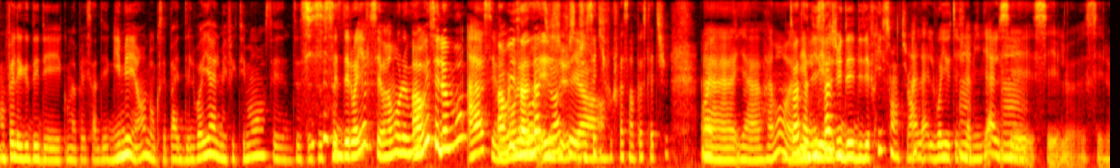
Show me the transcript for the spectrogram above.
on fait les, des, des, comment on appelle ça, des guillemets, hein, donc c'est pas être déloyal, mais effectivement, c'est... Si, si, c'est- déloyal, c'est vraiment le mot. Ah oui, c'est le mot Ah, c'est Ah oui, le ça, mot. là, tu et vois, je, sais qu'il faut que je fasse un post là-dessus. Ouais. Il y a vraiment... Toi, t'as dit les- ça, j'ai eu des, des, des frissons, tu vois. à la loyauté Mm. familiale, Mm. c'est c'est le... C'est le...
